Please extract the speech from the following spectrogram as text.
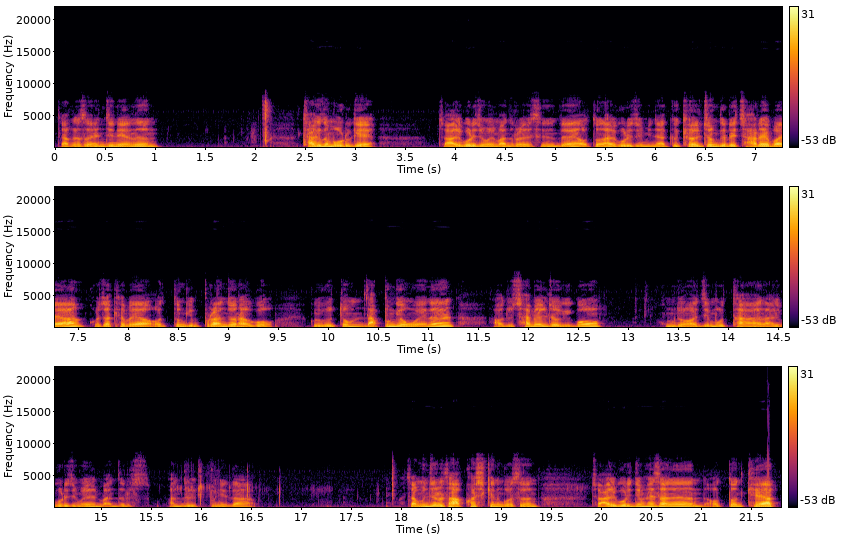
자, 그래서 엔지니어는 자기도 모르게 자, 알고리즘을 만들어낼 수 있는데 어떤 알고리즘이냐 그 결정들이 잘해봐야 고작해봐야 어떤 게 불안전하고 그리고 좀 나쁜 경우에는 아주 차별적이고 공정하지 못한 알고리즘을 만들, 만들 뿐이다. 자, 문제를 더 악화시키는 것은 자, 알고리즘 회사는 어떤 계약,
